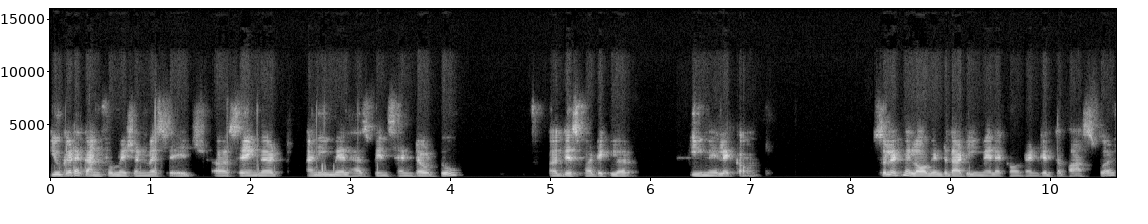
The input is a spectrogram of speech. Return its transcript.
you get a confirmation message uh, saying that an email has been sent out to uh, this particular email account. So let me log into that email account and get the password.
